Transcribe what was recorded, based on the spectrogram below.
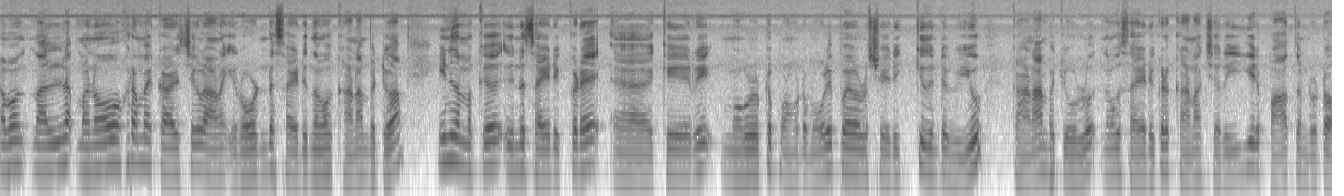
അപ്പം നല്ല മനോഹരമായ കാഴ്ചകളാണ് ഈ റോഡിന്റെ സൈഡിൽ നമുക്ക് കാണാൻ പറ്റുക. ഇനി നമുക്ക് ഇതിന്റെ സൈഡിൽ കൂടെ കയറി മുകളിലോട്ട് പോകണം കേട്ടോ. മുകളിൽ പോയുള്ള ശരിക്കും ഇതിന്റെ വ്യൂ കാണാൻ പറ്റുള്ളൂ. നമുക്ക് സൈഡിൽ കൂടെ കാണാൻ ചെറിയൊരു പാത്തുണ്ട് കേട്ടോ.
